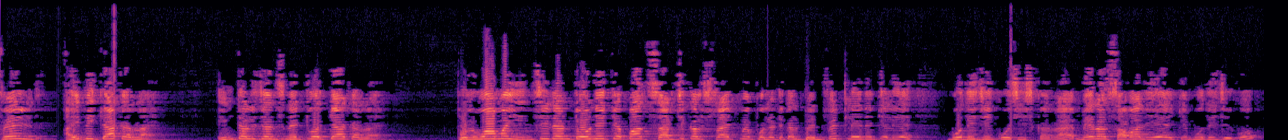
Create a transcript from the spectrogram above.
failed IB क्या कर रहा है? इंटेलिजेंस नेटवर्क क्या कर रहा है? पुलवामा इंसिडेंट होने के बाद सर्जिकल स्ट्राइक में पॉलिटिकल बेनिफिट लेने के लिए मोदी जी कोशिश कर रहा है। मेरा सवाल ये है कि मोदी जी को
